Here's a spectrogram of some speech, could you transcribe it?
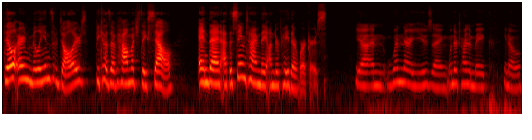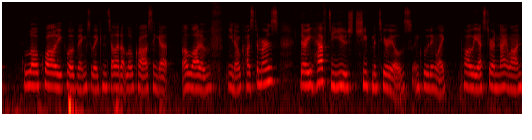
They'll earn millions of dollars because of how much they sell, and then at the same time, they underpay their workers. Yeah, and when they're using, when they're trying to make, you know, low quality clothing so they can sell it at low cost and get a lot of you know customers they have to use cheap materials including like polyester and nylon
